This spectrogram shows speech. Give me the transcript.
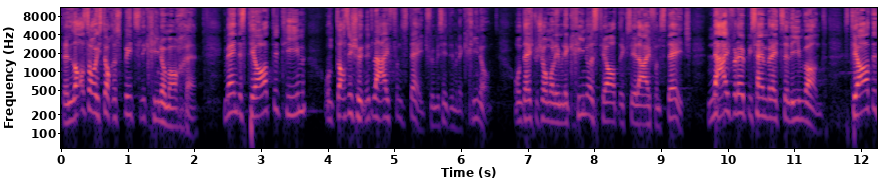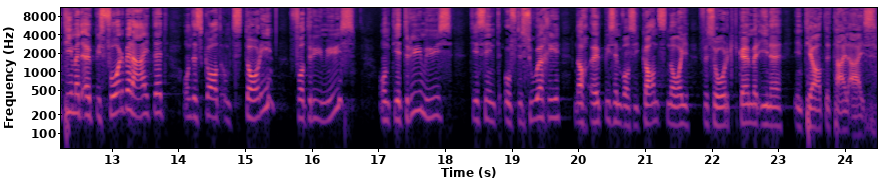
dann lass uns doch ein bisschen Kino machen. Wir haben ein Theaterteam und das ist heute nicht live on stage, weil wir sind in einem Kino. Und hast du schon mal in einem Kino ein Theater gesehen, live on stage? Nein, für etwas haben wir jetzt eine Leinwand. Das Theaterteam hat etwas vorbereitet und es geht um die Story von drei Mäusen. Und die drei Mäuse, die sind auf der Suche nach etwas, was sie ganz neu versorgt. Gehen wir rein in Theaterteil 1.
